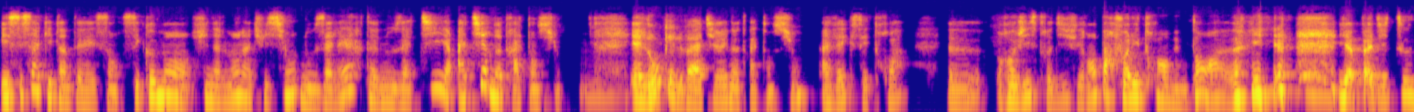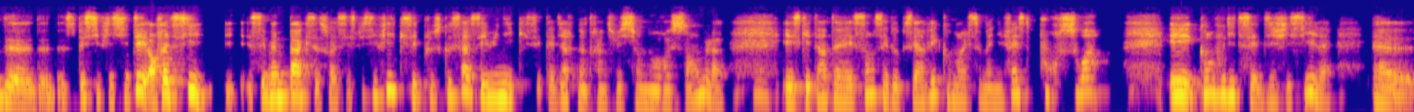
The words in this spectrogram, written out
Et c'est ça qui est intéressant, c'est comment finalement l'intuition nous alerte, nous attire, attire notre attention. Mm. Et donc elle va attirer notre attention avec ces trois euh, registres différents, parfois les trois en même temps. Hein. Il n'y a pas du tout de, de, de, spécificité. En fait, si, c'est même pas que ce soit assez spécifique, c'est plus que ça, c'est unique. C'est-à-dire que notre intuition nous ressemble. Et ce qui est intéressant, c'est d'observer comment elle se manifeste pour soi. Et quand vous dites c'est difficile, euh,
